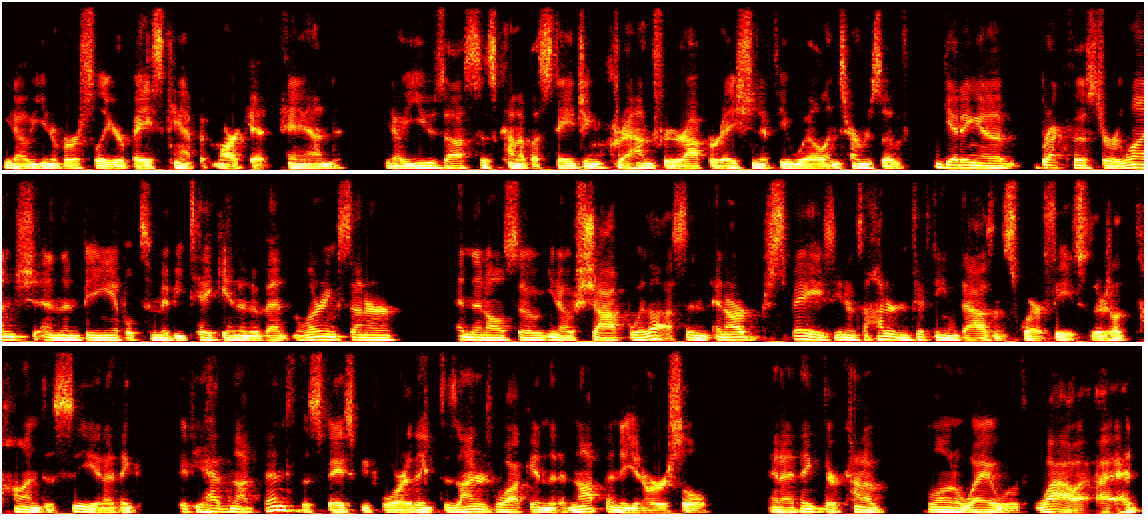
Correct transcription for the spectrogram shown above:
you know, universally your base camp at market and, you know, use us as kind of a staging ground for your operation, if you will, in terms of getting a breakfast or lunch and then being able to maybe take in an event and learning center and then also, you know, shop with us. And, and our space, you know, it's 115,000 square feet. So there's a ton to see. And I think if you have not been to the space before, I think designers walk in that have not been to Universal, and I think they're kind of blown away with, wow, I had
